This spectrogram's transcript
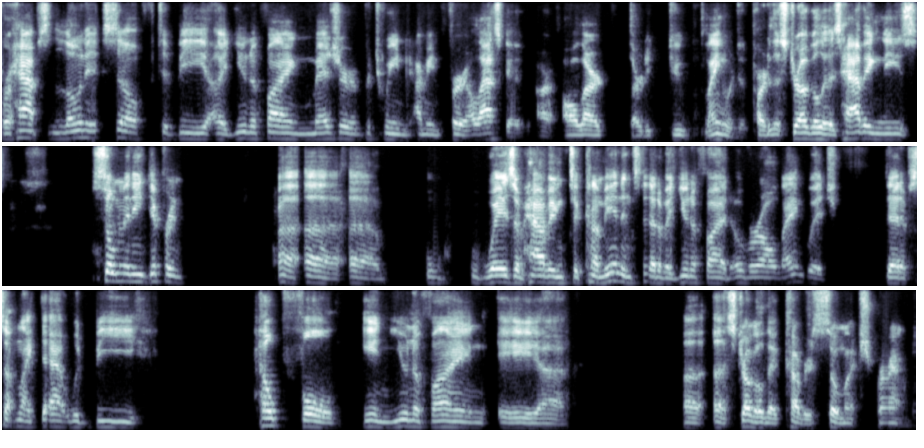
perhaps loan itself to be a unifying measure between, I mean, for Alaska, our, all our 32 languages. Part of the struggle is having these so many different uh, uh, uh, ways of having to come in instead of a unified overall language. That if something like that would be helpful in unifying a, uh, a, a struggle that covers so much ground.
